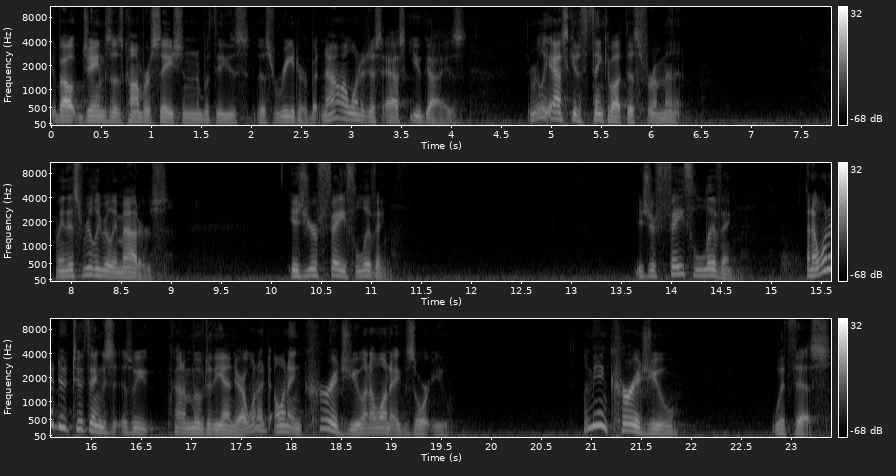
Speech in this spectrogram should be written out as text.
about James's conversation with these, this reader, but now I want to just ask you guys and really ask you to think about this for a minute. I mean, this really, really matters. Is your faith living? Is your faith living? And I want to do two things as we kind of move to the end here. I want to, I want to encourage you and I want to exhort you. Let me encourage you with this.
